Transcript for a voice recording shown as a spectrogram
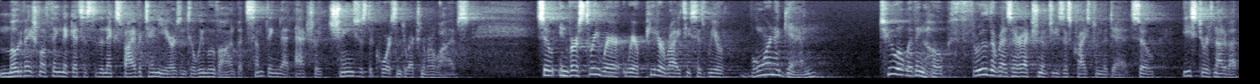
motivational thing that gets us to the next five or ten years until we move on, but something that actually changes the course and direction of our lives. So in verse 3, where, where Peter writes, he says, We are born again to a living hope through the resurrection of Jesus Christ from the dead. So Easter is not about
